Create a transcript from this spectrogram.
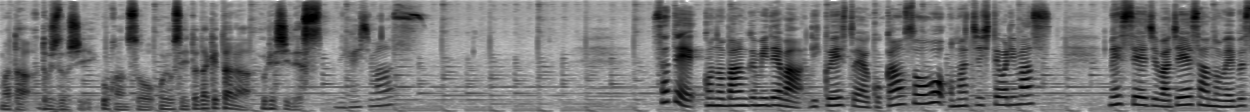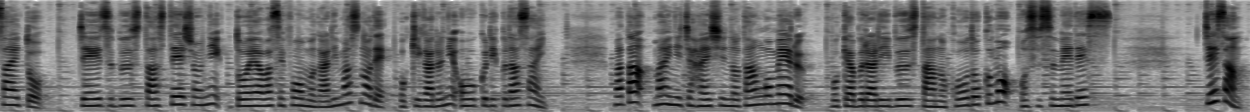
またどしどしご感想をお寄せいただけたら嬉しいです。お願いします。さて、この番組ではリクエストやご感想をお待ちしております。メッセージは J さんのウェブサイト J's ブースターステーションにお問い合わせフォームがありますのでお気軽にお送りください。また毎日配信の単語メールボキャブラリーブースターの購読もおすすめです J さん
